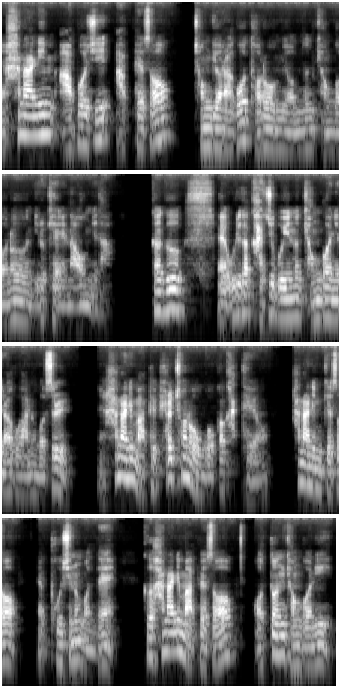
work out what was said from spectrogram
하나님 아버지 앞에서 정결하고 더러움이 없는 경건은 이렇게 나옵니다. 그러니까 그 에, 우리가 가지고 있는 경건이라고 하는 것을 하나님 앞에 펼쳐놓은 것과 같아요. 하나님께서 보시는 건데 그 하나님 앞에서 어떤 경건이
